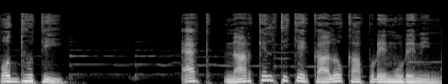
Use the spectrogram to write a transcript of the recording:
পদ্ধতি। এক, নারকেলটিকে কালো কাপড়ে মুড়ে নিন।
